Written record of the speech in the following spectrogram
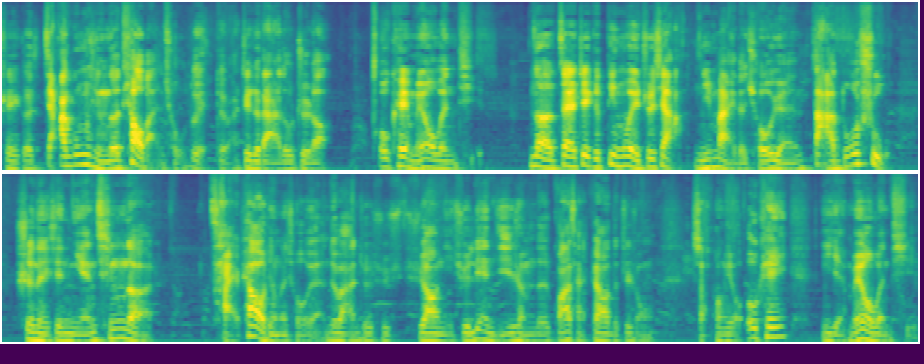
是一个加工型的跳板球队，对吧？这个大家都知道。OK，没有问题。那在这个定位之下，你买的球员大多数是那些年轻的。彩票型的球员，对吧？就是需要你去练级什么的，刮彩票的这种小朋友，OK 也没有问题。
